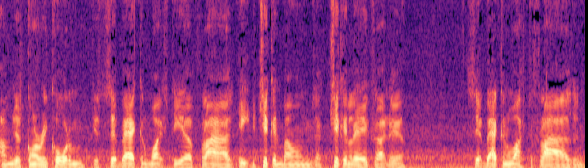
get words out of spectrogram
I'm just going to record them. Just sit back and watch the uh, flies eat the chicken bones, that chicken legs right there. Sit back and watch the flies and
